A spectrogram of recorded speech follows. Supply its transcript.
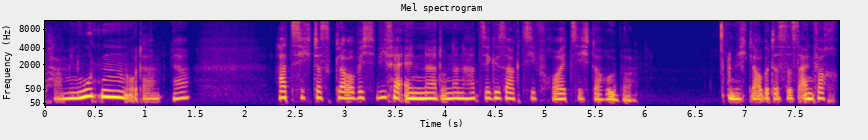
paar Minuten oder ja, hat sich das, glaube ich, wie verändert. Und dann hat sie gesagt, sie freut sich darüber. Und ich glaube, dass es einfach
